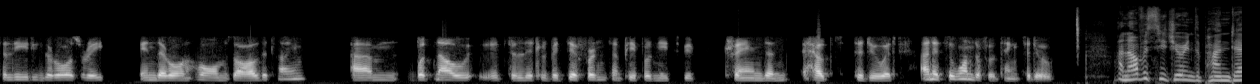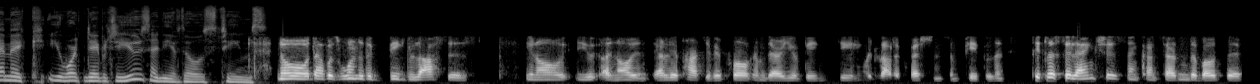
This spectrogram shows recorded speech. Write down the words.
to leading the rosary in their own homes all the time. Um, but now it's a little bit different, and people need to be trained and helped to do it. And it's a wonderful thing to do. And obviously, during the pandemic, you weren't able to use any of those teams. No, that was one of the big losses. You know, you, I know in earlier part of your program there, you've been dealing with a lot of questions from people, and people are still anxious and concerned about the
